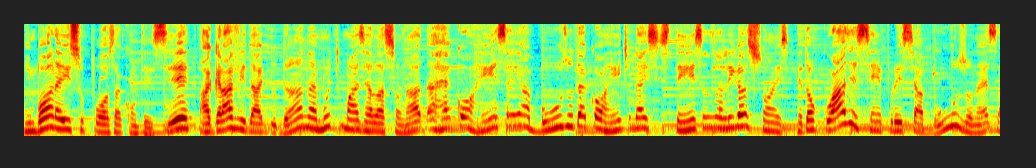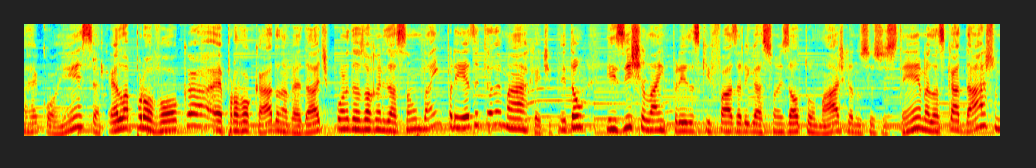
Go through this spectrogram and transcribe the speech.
Embora isso possa acontecer, a gravidade do dano é muito mais relacionada à recorrência e abuso decorrente da insistência nas ligações. Então, quase sempre esse abuso, né, essa recorrência, ela provoca, é provocada, na verdade, por uma desorganização da empresa de telemarketing. Então, existe lá empresas que fazem ligações automáticas no seu sistema, elas cadastram um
